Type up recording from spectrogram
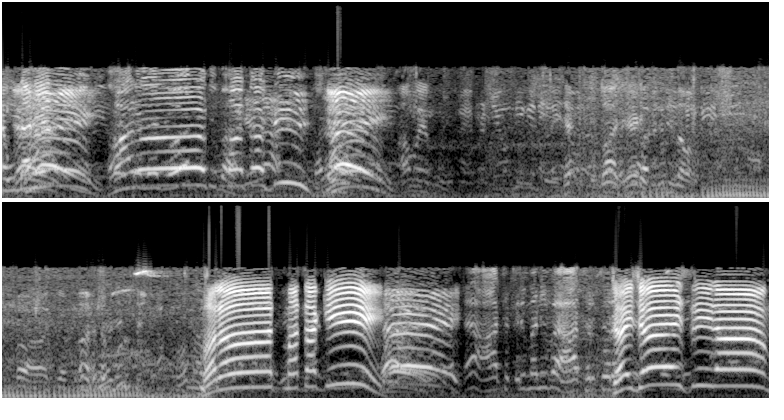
ભારત માતા કી ભારત માતા કી જય. જય શ્રી રામ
